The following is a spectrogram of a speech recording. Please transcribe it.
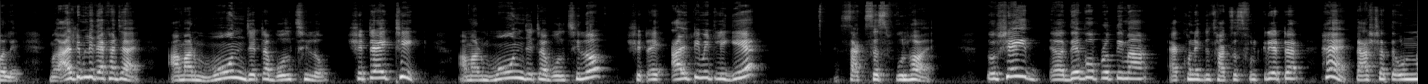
বলে। এবং আলটিমেটলি দেখা যায়, আমার মন যেটা বলছিল সেটাই ঠিক, আমার মন যেটা বলছিল সেটাই আলটিমেটলি গিয়ে সাকসেসফুল হয়। তো সেই দেব প্রতিমা এখন একজন সাকসেসফুল ক্রিয়েটার হ্যাঁ তার সাথে অন্য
